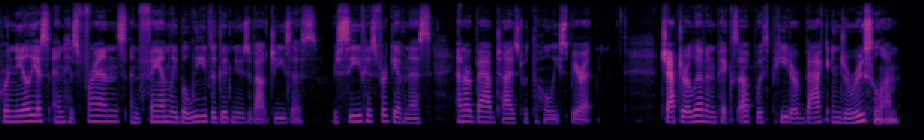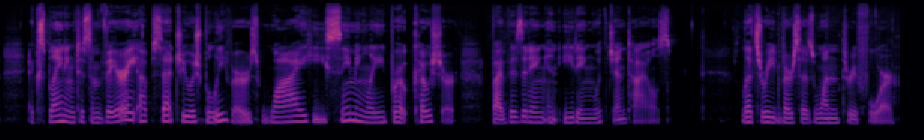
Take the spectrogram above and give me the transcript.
Cornelius and his friends and family believe the good news about Jesus receive his forgiveness, and are baptized with the Holy Spirit. Chapter 11 picks up with Peter back in Jerusalem, explaining to some very upset Jewish believers why he seemingly broke kosher by visiting and eating with Gentiles. Let's read verses 1 through 4.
